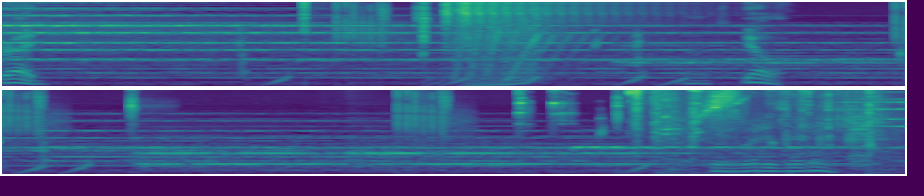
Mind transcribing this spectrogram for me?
Red. Yellow. Okay, what does that mean?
